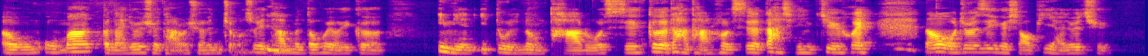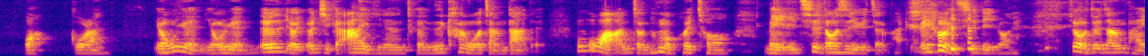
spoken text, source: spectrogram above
呃，我我妈本来就是学塔罗学很久，所以他嗯们都会有一个一年一度的那种塔罗师各大塔罗师的大型聚会，然后我就是一个小屁孩就会去，哇，果然永远永远就是有有几个阿姨呢，可能是看我长大的。哇，你怎么那么会抽？每一次都是愚者牌，没有一次例外。所以我对这张牌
